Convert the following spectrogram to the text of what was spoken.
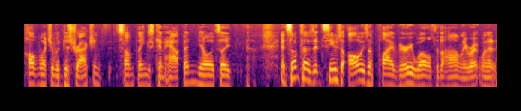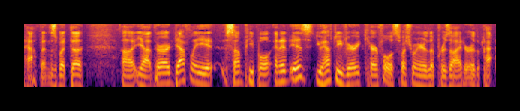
how much of a distraction some things can happen. You know, it's like, and sometimes it seems to always apply very well to the homily right when it happens. But uh, uh, yeah, there are definitely some people, and it is you have to be very careful, especially when you're the presider or the pa-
